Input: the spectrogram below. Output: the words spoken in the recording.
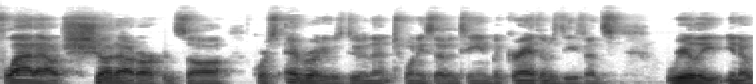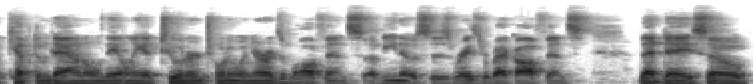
flat out shut out Arkansas. Of course, everybody was doing that in 2017, but Grantham's defense really, you know, kept them down. They only had 221 yards of offense of Enos's Razorback offense that day. So,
